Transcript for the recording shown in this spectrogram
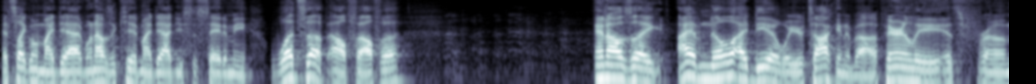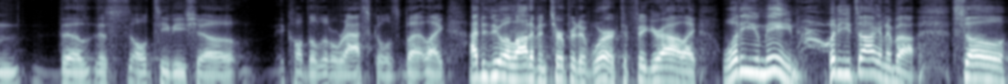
It's like when my dad, when I was a kid, my dad used to say to me, What's up, alfalfa? And I was like, I have no idea what you're talking about. Apparently, it's from the, this old TV show called The Little Rascals. But like, I had to do a lot of interpretive work to figure out, like, what do you mean? what are you talking about? So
